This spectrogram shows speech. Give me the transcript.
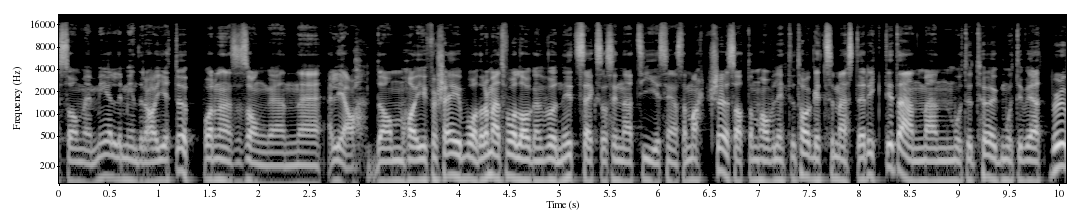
som mer eller mindre har gett upp på den här säsongen. Eller ja, de har ju för sig båda de här två lagen vunnit sex av sina tio senaste matcher, så att de har väl inte tagit semester riktigt än, men mot ett högmotiverat Brewers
